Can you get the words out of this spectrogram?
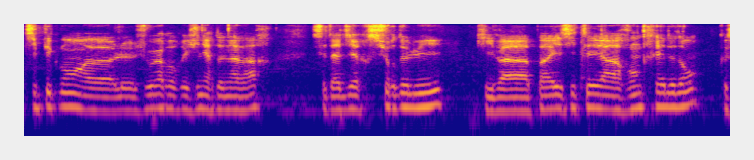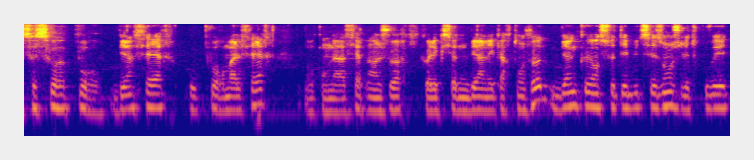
typiquement euh, le joueur originaire de Navarre, c'est-à-dire sûr de lui, qui va pas hésiter à rentrer dedans, que ce soit pour bien faire ou pour mal faire. Donc on a affaire à un joueur qui collectionne bien les cartons jaunes, bien que en ce début de saison, je l'ai trouvé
